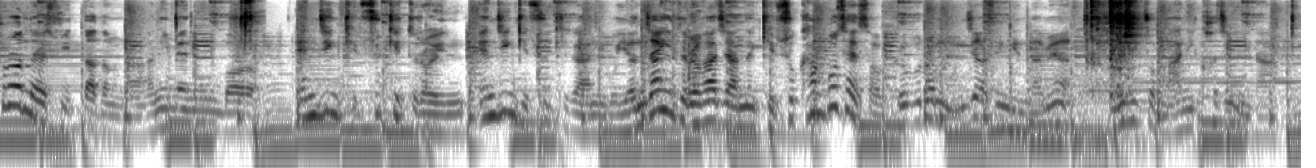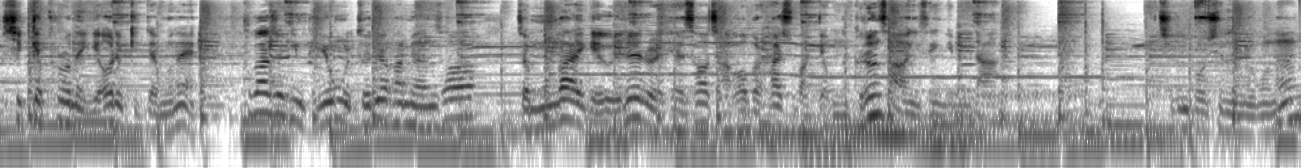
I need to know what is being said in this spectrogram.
풀어낼 수 있다던가 아니면 뭐 엔진 깊숙이 들어있는 엔진 깊숙이가 아니고 연장이 들어가지 않는 깊숙한 곳에서 그런 문제가 생긴다면 일이 좀 많이 커집니다. 쉽게 풀어내기 어렵기 때문에 추가적인 비용을 들여가면서 전문가에게 의뢰를 해서 작업을 할 수밖에 없는 그런 상황이 생깁니다. 지금 보시는 요거는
